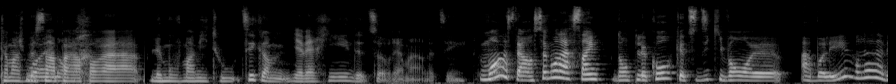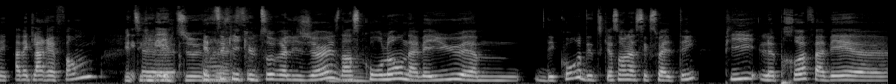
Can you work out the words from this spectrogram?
Comment je me Ouais, sens non. par rapport à le mouvement MeToo. Tu sais, comme, il y avait rien de ça vraiment, là, tu sais. Moi, c'était en secondaire 5, donc le cours que tu dis qu'ils vont euh, abolir, là, avec, avec la réforme. Éthique Euh, et culture. Éthique ouais. et culture religieuse. Dans ce Mhm. cours-là, on avait eu euh, des cours d'éducation à la sexualité. Puis le prof avait euh,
